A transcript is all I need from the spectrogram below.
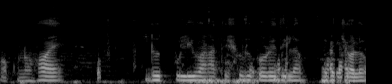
কখনো হয়, দুধ পুলি বানাতে শুরু করে দিলাম। চলো,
